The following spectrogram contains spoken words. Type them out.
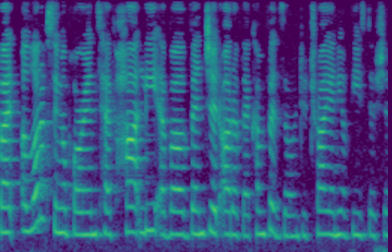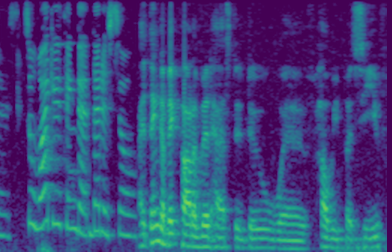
But a lot of Singaporeans have hardly ever ventured out of their comfort zone to try any of these dishes. So, why do you think that that is so? I think a big part of it has to do with how we perceive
